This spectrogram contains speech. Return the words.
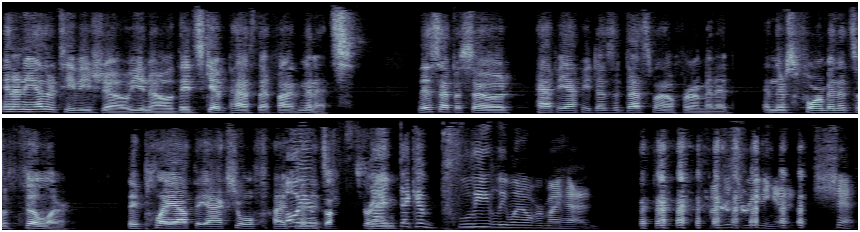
In any other TV show, you know, they'd skip past that five minutes. This episode, Happy Happy does a death smile for a minute, and there's four minutes of filler. They play out the actual five Oh, minutes on screen. That, that completely went over my head. I'm just reading it. Shit.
